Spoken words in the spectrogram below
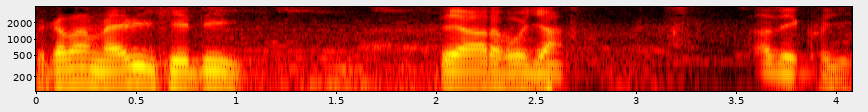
ਤੇ ਕਹਿੰਦਾ, ਮੈਂ ਵੀ ਛੇਤੀ ਤਿਆਰ ਹੋ ਜਾ। ਆ ਦੇਖੋ ਜੀ।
